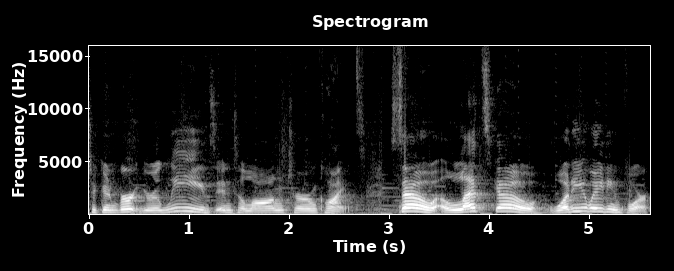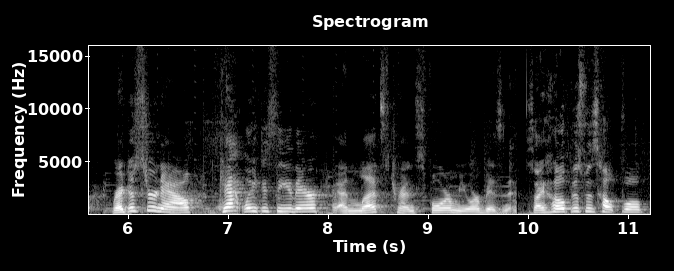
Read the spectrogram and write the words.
to convert your leads into long term clients. So let's go. What are you waiting for? Register now. Can't wait to see you there and let's transform your business. So I hope this was helpful.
